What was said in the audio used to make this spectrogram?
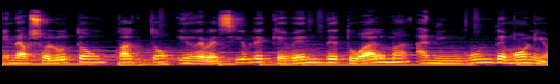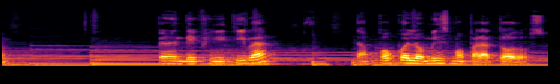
en absoluto un pacto irreversible que vende tu alma a ningún demonio. Pero en definitiva, tampoco es lo mismo para todos.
